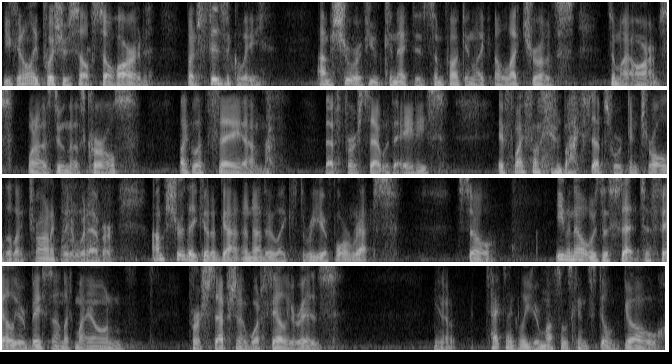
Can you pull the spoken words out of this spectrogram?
you can only push yourself so hard, but physically, I'm sure if you connected some fucking like electrodes to my arms when I was doing those curls. Like let's say um, that first set with the 80s. If my fucking biceps were controlled electronically or whatever, I'm sure they could have gotten another like three or four reps. So even though it was a set to failure based on like my own perception of what failure is, you know, technically your muscles can still go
